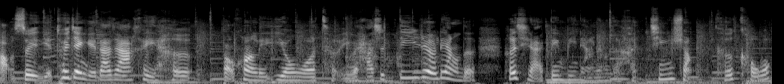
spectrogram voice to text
好，所以也推荐给大家可以喝宝矿力 Ion Water，因为它是低热量的，喝起来冰冰凉凉的，很清爽可口哦。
